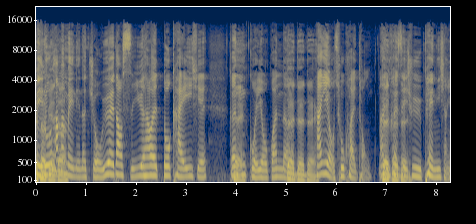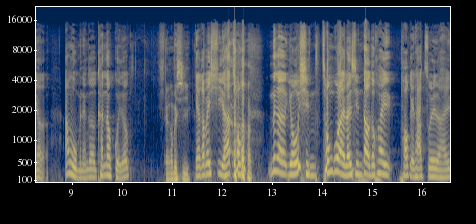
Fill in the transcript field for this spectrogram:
比如他们每年的九月到十一月，他会多开一些跟鬼有关的。对对对，他也有出快通，那你可以自己去配你想要的。啊，我们两个看到鬼都两个被吸，两个被吸了，他从。那个游行冲过来人行道都快跑给他追了，还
